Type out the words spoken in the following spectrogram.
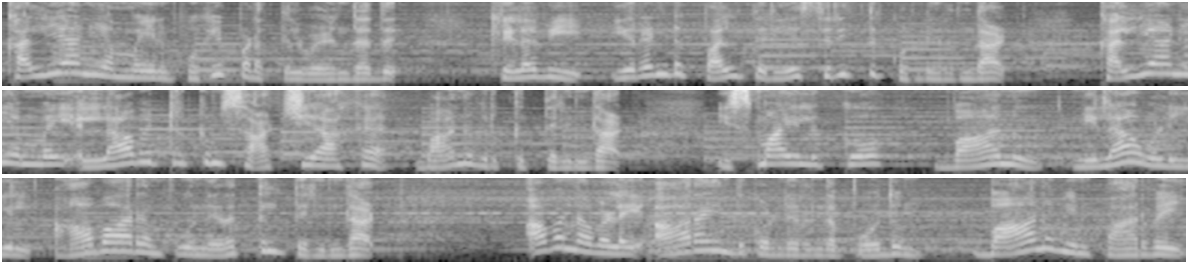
கல்யாணி அம்மையின் புகைப்படத்தில் விழுந்தது. கிழவி இரண்டு பல் தெரிய சிரித்துக் கொண்டிருந்தாள். கல்யாணி அம்மை எல்லாவற்றுக்கும் சாட்சியாக பானுவிற்கு தெரிந்தாள். இஸ்மாயிலுக்கோ பானு நிலா ஒளியில் ஆவாரம் பூ நிறத்தில் தெரிந்தாள். அவன் அவளை ஆராய்ந்து கொண்டிருந்த போதும் பானுவின் பார்வை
